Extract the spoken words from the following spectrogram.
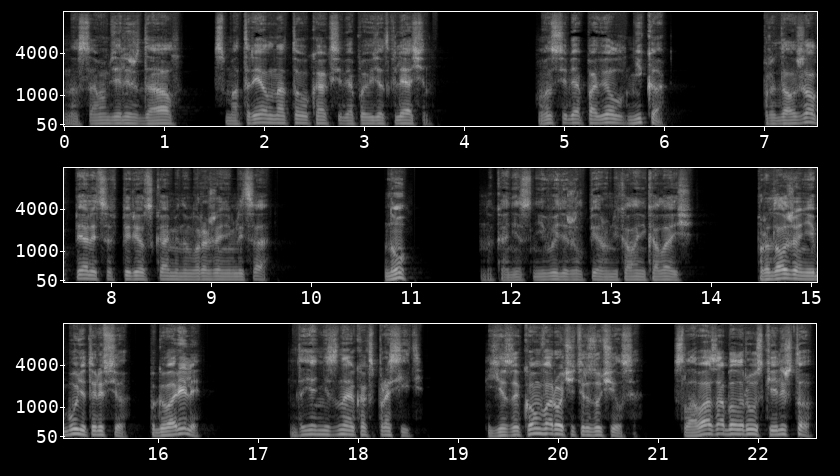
На самом деле ждал, смотрел на то, как себя поведет Клячин. Он себя повел никак. Продолжал пялиться вперед с каменным выражением лица. «Ну?» — наконец не выдержал первым Николай Николаевич. «Продолжение будет или все? Поговорили?» «Да я не знаю, как спросить. Языком ворочать разучился. Слова забыл русский или что?»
